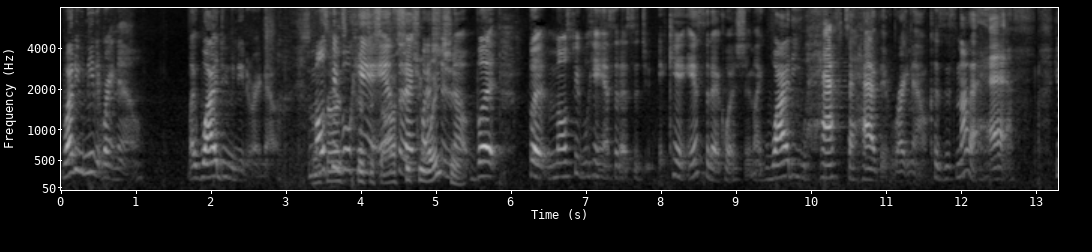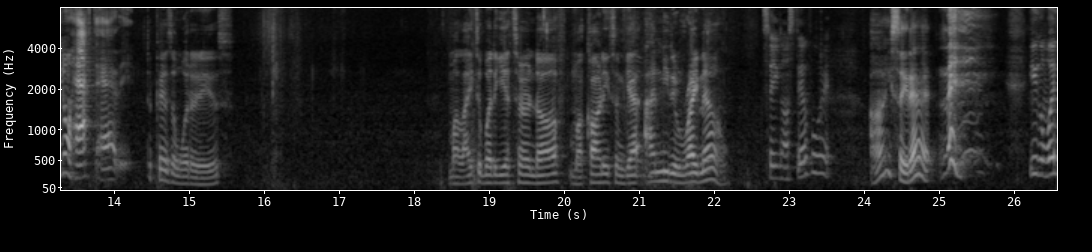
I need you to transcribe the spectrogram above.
Why do you need it right now? Like why do you need it right now? most people can't answer that question though. But but most people can't answer that situ- can't answer that question. Like why do you have to have it right now? Cuz it's not a half. You don't have to have it. Depends on what it is. My lights about to get turned off. My car needs some gas. I need it right now. So you going to steal for it? I ain't say that. you go what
